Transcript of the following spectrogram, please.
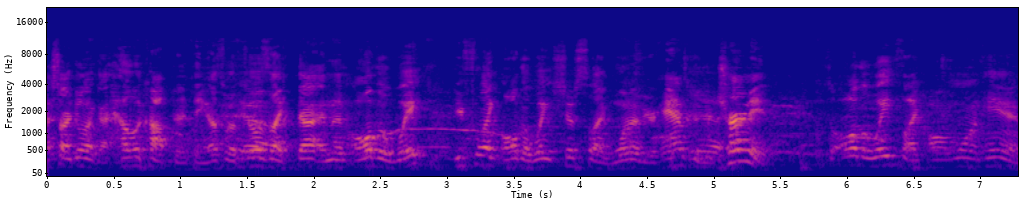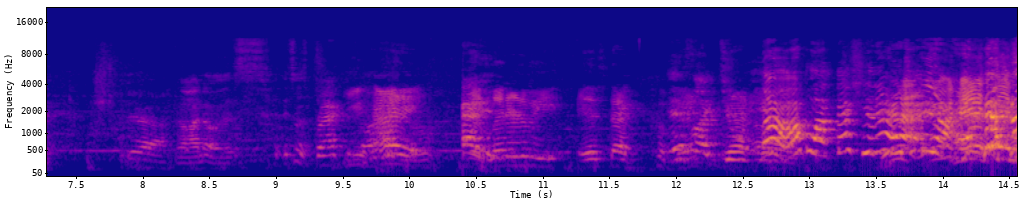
I start doing like a helicopter thing. That's what it feels like that. And then all the weight, you feel like all the weight shifts to like one of your hands because you're turning. So all the weight's like on one hand. Yeah. No, I know it's it's just practice. You I had know. it. It literally is that. It's like two. Yeah. No, I blocked that shit out. What you mean I had that shit?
